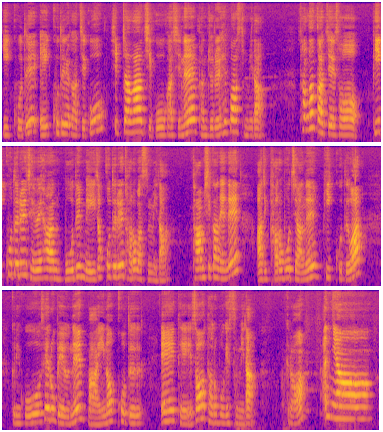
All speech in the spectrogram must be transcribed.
E 코드, A 코드를 가지고 십자가 지고 가시는 반주를 해보았습니다. 상관까지에서 B 코드를 제외한 모든 메이저 코드를 다뤄봤습니다. 다음 시간에는 아직 다뤄보지 않은 B 코드와 그리고 새로 배우는 마이너 코드 에 대해서 다뤄보겠습니다. 그럼 안녕!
